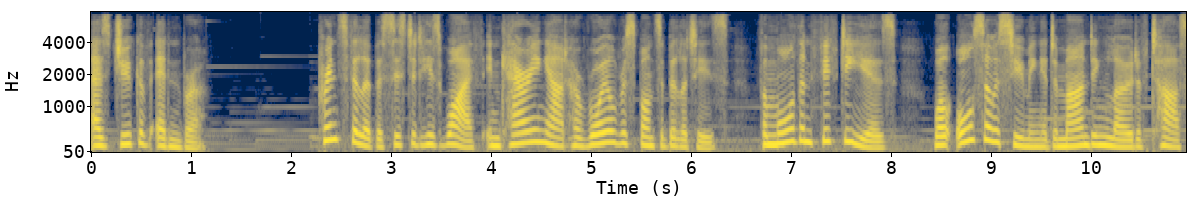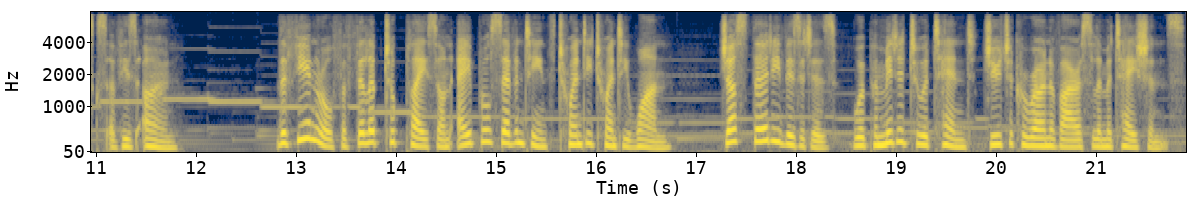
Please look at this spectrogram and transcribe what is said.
as Duke of Edinburgh. Prince Philip assisted his wife in carrying out her royal responsibilities for more than 50 years, while also assuming a demanding load of tasks of his own. The funeral for Philip took place on April 17, 2021. Just 30 visitors were permitted to attend due to coronavirus limitations.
